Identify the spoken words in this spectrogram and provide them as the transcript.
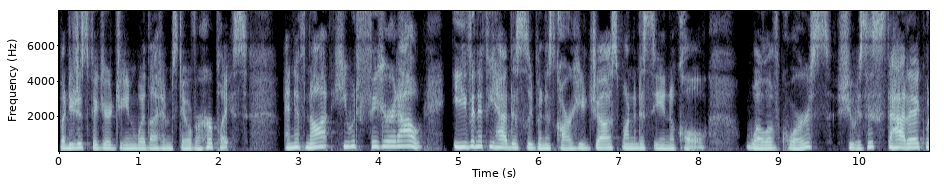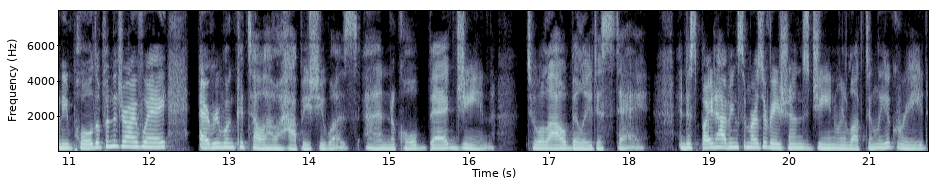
but he just figured Jeanne would let him stay over her place. And if not, he would figure it out. Even if he had to sleep in his car, he just wanted to see Nicole. Well, of course, she was ecstatic when he pulled up in the driveway. Everyone could tell how happy she was, and Nicole begged Jeanne to allow Billy to stay. And despite having some reservations, Jeanne reluctantly agreed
